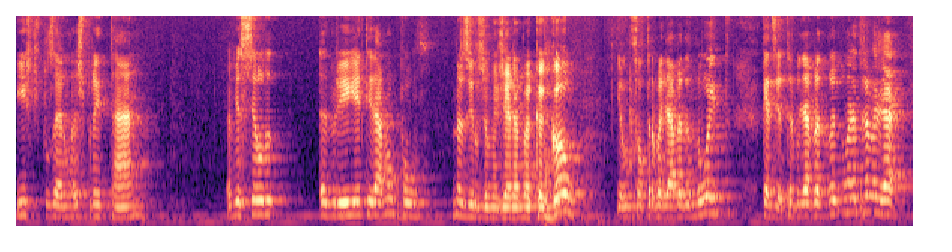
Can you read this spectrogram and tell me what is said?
e puseram a espreitar, a ver se ele abria e tirava o pão. Mas ele já era macacão, ele só trabalhava de noite. Quer dizer, trabalhava de noite não era trabalhar.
